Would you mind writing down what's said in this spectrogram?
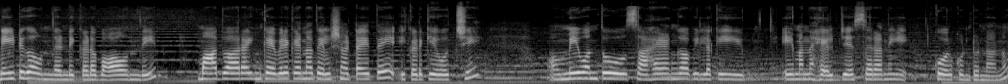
నీట్గా ఉందండి ఇక్కడ బాగుంది. మా ద్వారా ఇంకా ఎవరికైనా తెలిసినట్టయితే ఇక్కడికి వచ్చి మీ వంతు సహాయంగా వీళ్ళకి ఏమన్నా హెల్ప్ చేస్తారని కోరుకుంటున్నాను.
